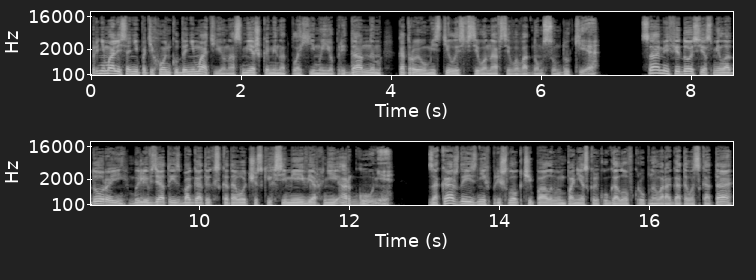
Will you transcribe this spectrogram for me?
принимались они потихоньку донимать ее насмешками над плохим ее приданным, которое уместилось всего-навсего в одном сундуке. Сами Федосия с Мелодорой были взяты из богатых скотоводческих семей Верхней Аргуни. За каждой из них пришло к Чипаловым по нескольку голов крупного рогатого скота,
